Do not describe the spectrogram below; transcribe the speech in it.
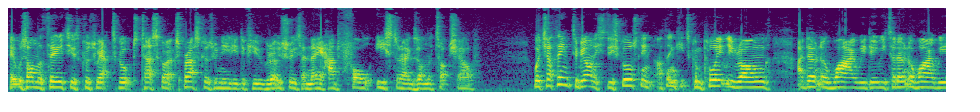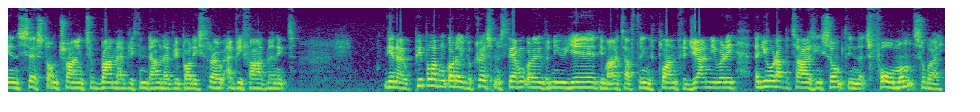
It was on the 30th because we had to go up to Tesco Express because we needed a few groceries and they had full Easter eggs on the top shelf which I think, to be honest, is disgusting. I think it's completely wrong. I don't know why we do it. I don't know why we insist on trying to ram everything down everybody's throat every five minutes. You know, people haven't got over Christmas, they haven't got over New Year, they might have things planned for January, and you're advertising something that's four months away.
